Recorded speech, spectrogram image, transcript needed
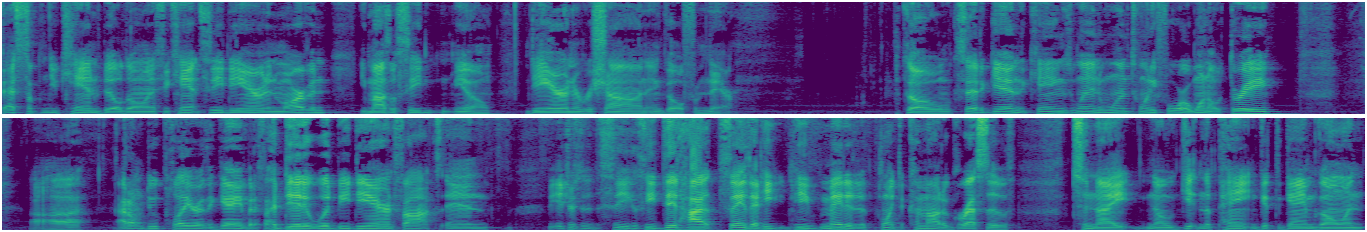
That's something you can build on. If you can't see De'Aaron and Marvin, you might as well see you know De'Aaron and Richaun and go from there. So said again, the Kings win 124 or 103. Uh, I don't do player of the game, but if I did, it would be De'Aaron Fox, and be interested to see because he did say that he he made it a point to come out aggressive tonight. You know, get in the paint and get the game going.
